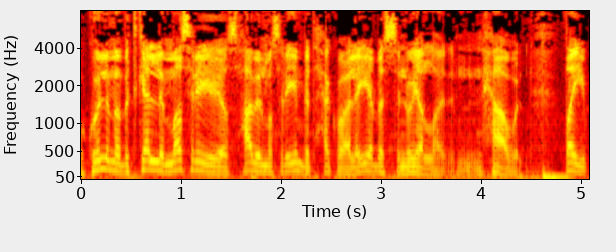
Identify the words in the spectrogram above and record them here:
وكل ما بتكلم مصري أصحابي المصريين بيضحكوا علي بس إنه يلا نحاول. طيب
